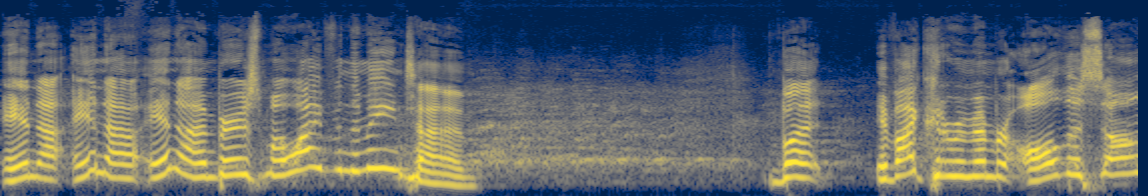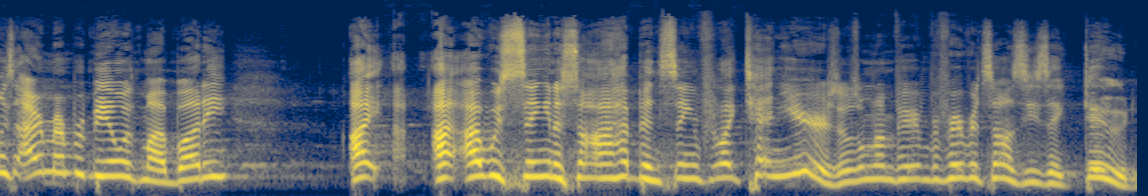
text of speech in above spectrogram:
And I, and I, and I embarrassed my wife in the meantime. But if I could remember all the songs, I remember being with my buddy. I, I, I was singing a song I had been singing for like 10 years. It was one of my favorite, favorite songs. He's like, dude,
